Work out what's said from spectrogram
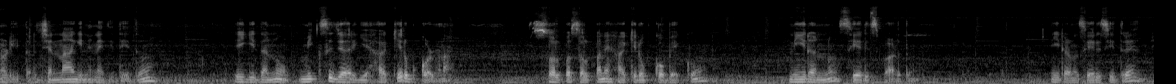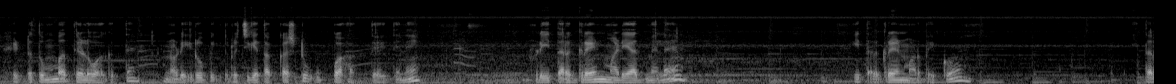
ನೋಡಿ, ಈ ಥರ ಚೆನ್ನಾಗಿ ನೆನೆದಿದೆ ಇದು. ಈಗ ಇದನ್ನು ಮಿಕ್ಸಿ ಜಾರಿಗೆ ಹಾಕಿ ರುಬ್ಕೊಳ್ಳೋಣ. ಸ್ವಲ್ಪ ಸ್ವಲ್ಪನೇ ಹಾಕಿ ರುಬ್ಕೋಬೇಕು. ನೀರನ್ನು ಸೇರಿಸಬಾರ್ದು. ನೀರನ್ನು ಸೇರಿಸಿದರೆ ಹಿಟ್ಟು ತುಂಬ ತೆಳುವಾಗುತ್ತೆ. ನೋಡಿ, ರುಬಿ, ರುಚಿಗೆ ತಕ್ಕಷ್ಟು ಉಪ್ಪು ಹಾಕ್ತಾ ಇದ್ದೀನಿ. ನೋಡಿ, ಈ ಥರ ಗ್ರೈಂಡ್ ಮಾಡಿ ಆದಮೇಲೆ ಈ ಥರ ಗ್ರೈಂಡ್ ಮಾಡಬೇಕು. ಈ ಥರ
